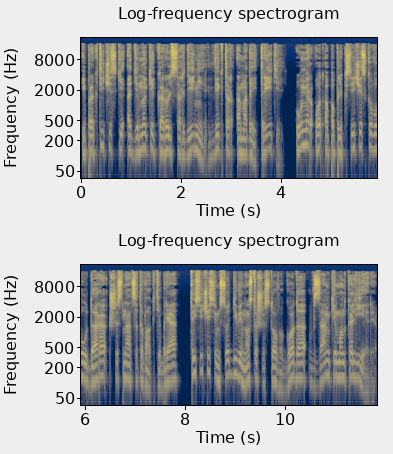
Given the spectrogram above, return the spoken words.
и практически одинокий король Сардинии Виктор Амадей III умер от апоплексического удара 16 октября 1796 года в замке Монкальере.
